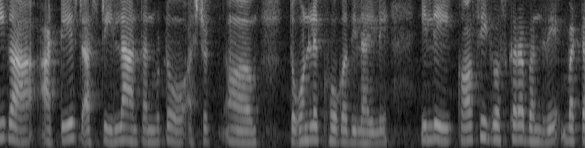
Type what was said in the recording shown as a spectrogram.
ಈಗ ಆ ಟೇಸ್ಟ್ ಅಷ್ಟು ಇಲ್ಲ ಅಂತ ಅಂದ್ಬಿಟ್ಟು ಅಷ್ಟು ತೊಗೊಳ್ಲಿಕ್ಕೆ ಹೋಗೋದಿಲ್ಲ ಇಲ್ಲಿ. ಇಲ್ಲಿ ಕಾಫಿಗೋಸ್ಕರ ಬಂದ್ವಿ. ಬಟ್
